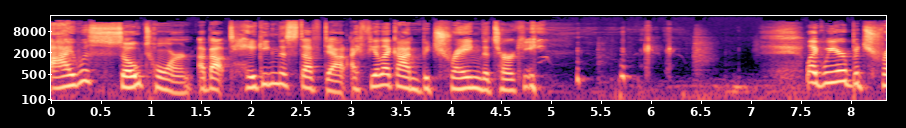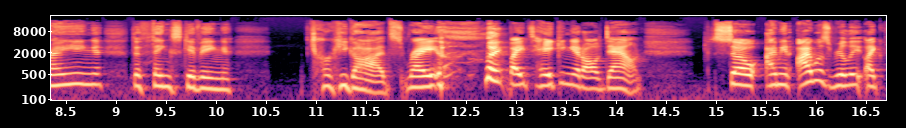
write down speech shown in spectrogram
I was so torn about taking this stuff down. I feel like I'm betraying the turkey. Like we are betraying the Thanksgiving turkey gods, right? like by taking it all down. So, I mean, I was really like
